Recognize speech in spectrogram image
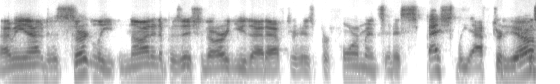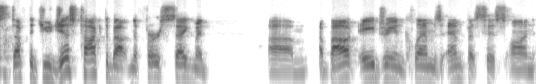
I mean, I'm certainly not in a position to argue that after his performance, and especially after yeah. the stuff that you just talked about in the first segment um, about Adrian Klemm's emphasis on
